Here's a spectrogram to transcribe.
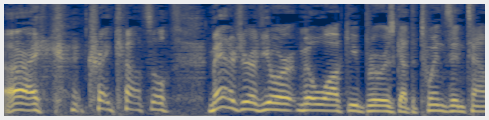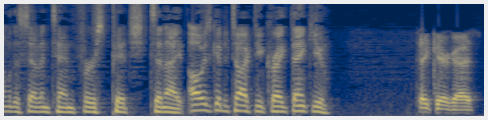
All right, Craig Counsell, manager of your Milwaukee Brewers, got the Twins in town with a 7-10 first pitch tonight. Always good to talk to you, Craig. Thank you. Take care, guys.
